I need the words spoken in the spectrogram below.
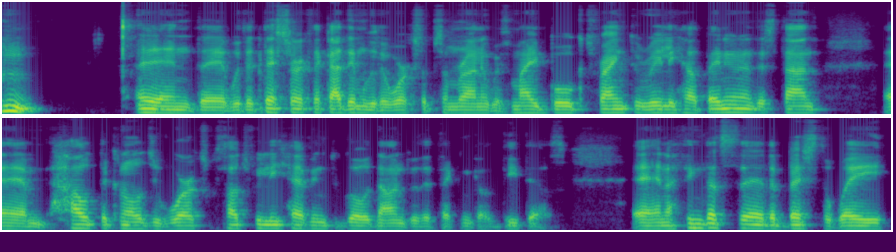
and uh, with the Tesseract Academy, with the workshops I'm running, with my book, trying to really help anyone understand um, how technology works without really having to go down to the technical details. And I think that's the, the best way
